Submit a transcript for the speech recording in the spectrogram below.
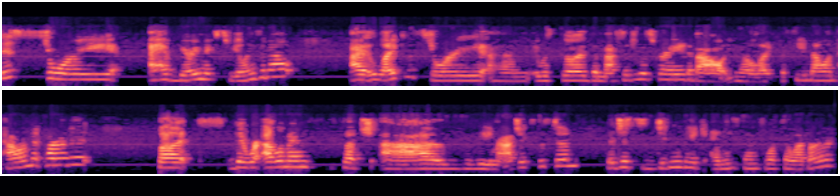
This story I have very mixed feelings about. I liked the story. Um, it was good. The message was great about, you know, like the female empowerment part of it. But there were elements such as the magic system that just didn't make any sense whatsoever.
